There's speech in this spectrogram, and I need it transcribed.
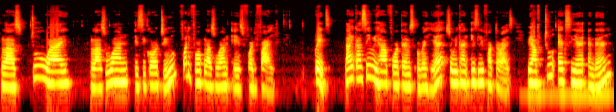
plus 2y plus 1 is equal to 44 plus 1 is 45. Great. Now you can see we have four terms over here, so we can easily factorize. We have 2x here and then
